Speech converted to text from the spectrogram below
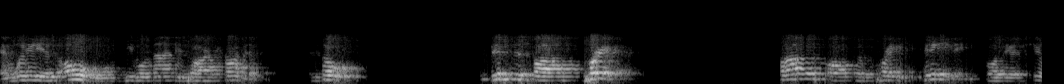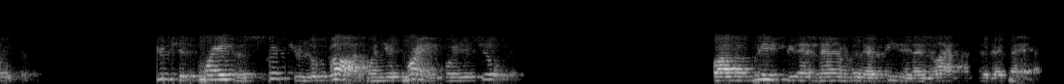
And when he is old, he will not depart from it. And so, this involves prayer. Fathers also pray daily for their children. You should pray the scriptures of God when you're praying for your children. Father, please be that lamp to their feet and that light unto their path.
